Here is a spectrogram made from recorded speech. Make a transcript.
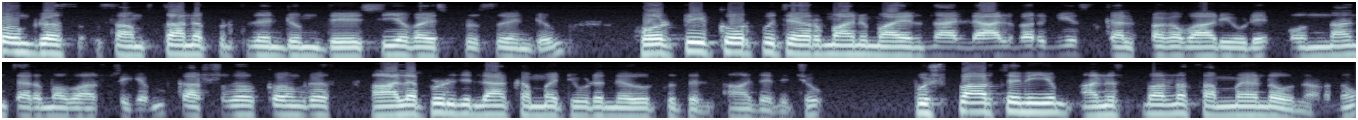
കോൺഗ്രസ് സംസ്ഥാന പ്രസിഡന്റും ദേശീയ വൈസ് പ്രസിഡന്റും ഹോർട്ടികോർപ്പ് ചെയർമാനുമായിരുന്ന ലാൽ വർഗീസ് കൽപ്പകവാടിയുടെ ഒന്നാം ചർമ്മവാർഷികം കർഷക കോൺഗ്രസ് ആലപ്പുഴ ജില്ലാ കമ്മിറ്റിയുടെ നേതൃത്വത്തിൽ ആചരിച്ചു. പുഷ്പാർച്ചനയും അനുസ്മരണ സമ്മേളനവും നടന്നു.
